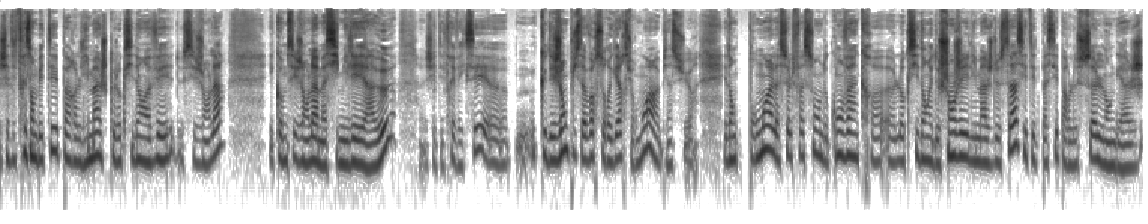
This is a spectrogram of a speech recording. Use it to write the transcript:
J'étais très embêtée par l'image que l'Occident avait de ces gens-là et comme ces gens-là m'assimilaient à eux, j'étais très vexée euh, que des gens puissent avoir ce regard sur moi, bien sûr. Et donc, pour moi, la seule façon de convaincre euh, l'Occident et de changer l'image de ça, c'était de passer par le seul langage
